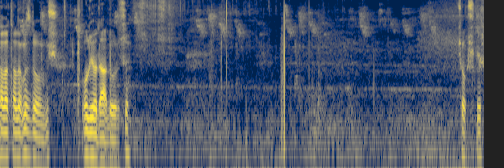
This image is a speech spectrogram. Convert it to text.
Salatalığımız da olmuş. Oluyor daha doğrusu. Çok şükür.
